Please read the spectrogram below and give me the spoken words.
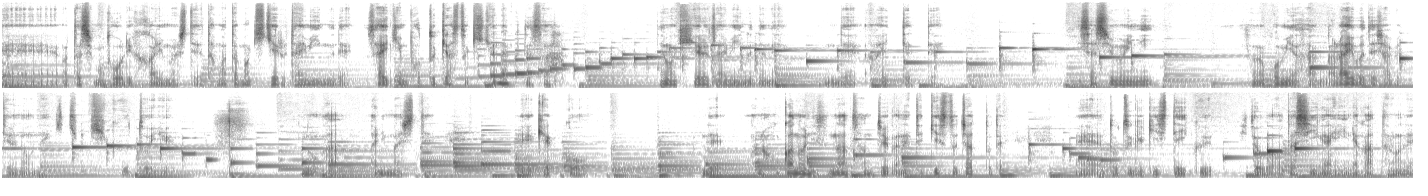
えー私も通りかかりましてたまたま聞けるタイミングで最近ポッドキャスト聞けなくてさ。でも聞けるタイミングでねで入ってって久しぶりにその小宮さんがライブで喋ってるのをね聞くというのがありまして、えー結構であの他のリスナーさんというかねテキストチャットで、えー突撃していく人が私以外にいなかったので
